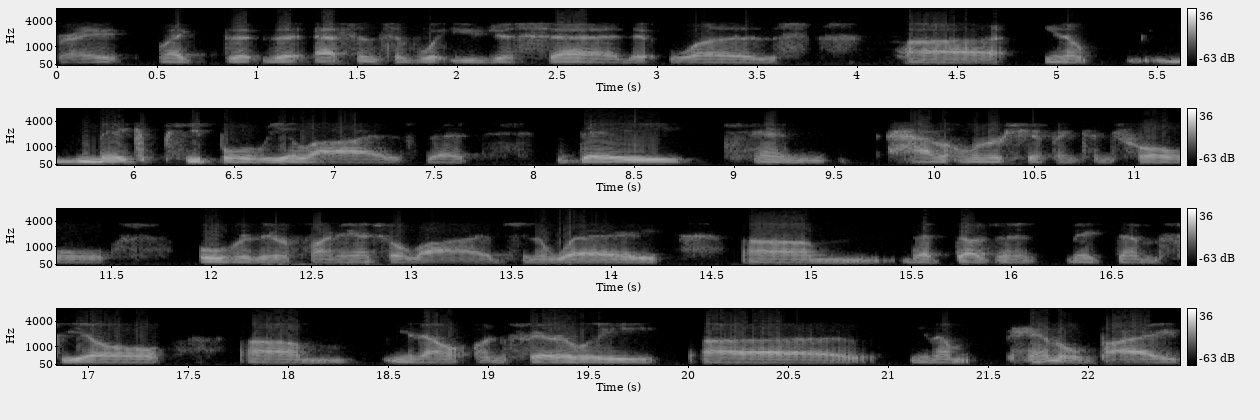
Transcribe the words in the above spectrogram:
right? Like the the essence of what you just said was, uh, you know, make people realize that they can have ownership and control over their financial lives in a way um, that doesn't make them feel, um, you know, unfairly, uh, you know, handled by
